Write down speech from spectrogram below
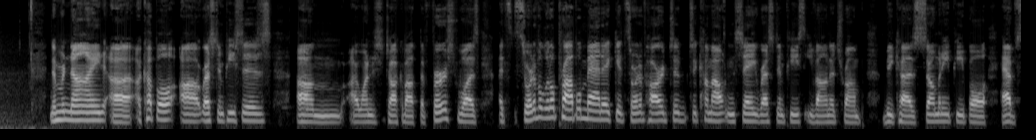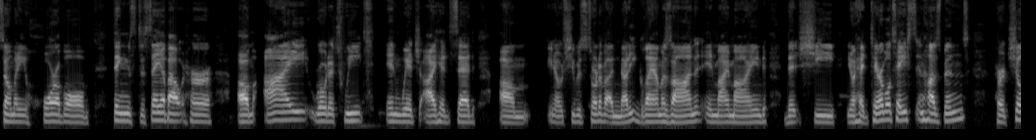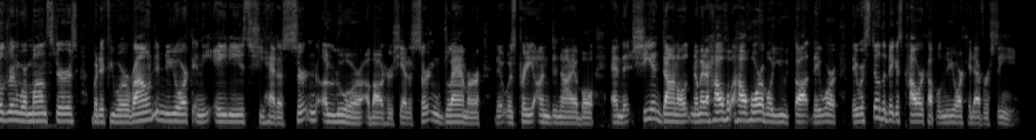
Number nine, uh, a couple uh, rest in pieces. Um, I wanted to talk about the first was it's sort of a little problematic. It's sort of hard to to come out and say rest in peace, Ivana Trump, because so many people have so many horrible things to say about her. Um, I wrote a tweet in which I had said, um, you know, she was sort of a nutty glamazon in my mind that she, you know, had terrible tastes in husbands. Her children were monsters, but if you were around in New York in the 80s, she had a certain allure about her. She had a certain glamour that was pretty undeniable. And that she and Donald, no matter how, how horrible you thought they were, they were still the biggest power couple New York had ever seen.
